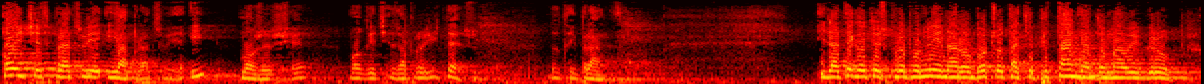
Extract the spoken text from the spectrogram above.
Ojciec pracuje i ja pracuję. I możesz się, mogę Cię zaprosić też do tej pracy. I dlatego też proponuję na roboczo takie pytania do małych grup.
